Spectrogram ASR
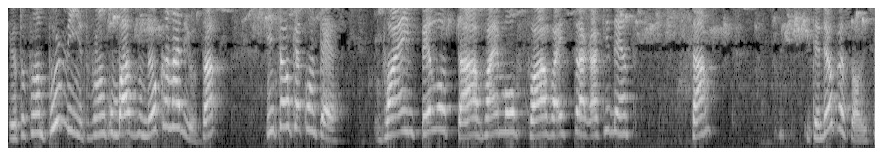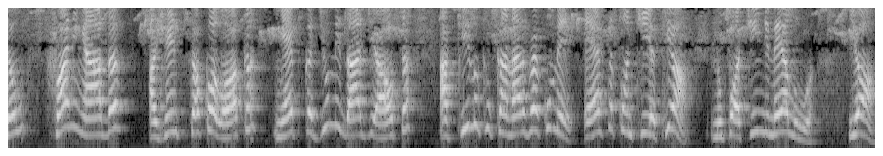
Eu tô falando por mim, eu tô falando com base no meu canaril, tá? Então o que acontece? Vai empelotar, vai mofar, vai estragar aqui dentro tá? Entendeu, pessoal? Então, farinhada a gente só coloca em época de umidade alta aquilo que o canário vai comer. Essa quantia aqui, ó, no potinho de meia lua. E ó,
